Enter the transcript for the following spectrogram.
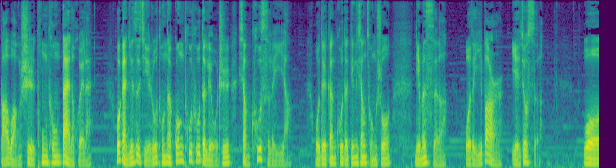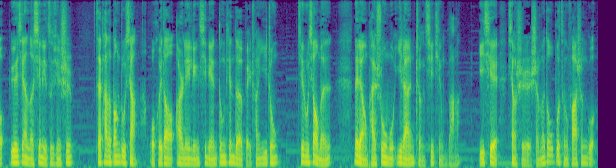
把往事通通带了回来，我感觉自己如同那光秃秃的柳枝，像枯死了一样。我对干枯的丁香丛说：“你们死了，我的一半儿也就死了。”我约见了心理咨询师，在他的帮助下，我回到2007年冬天的北川一中，进入校门，那两排树木依然整齐挺拔，一切像是什么都不曾发生过。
